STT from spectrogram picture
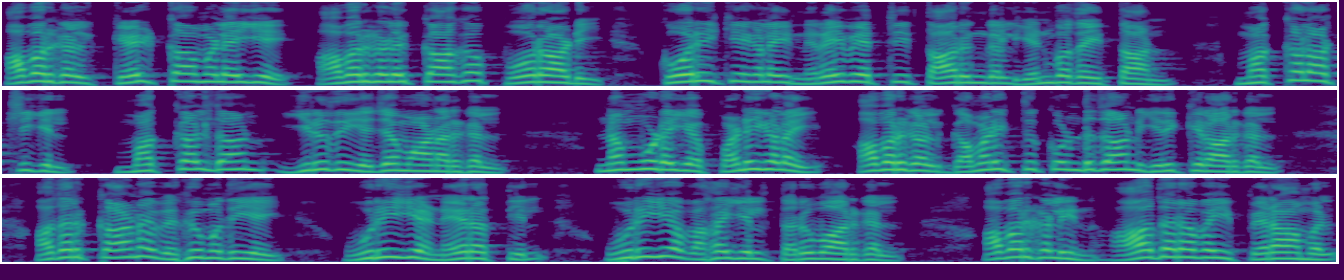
அவர்கள் கேட்காமலேயே அவர்களுக்காக போராடி கோரிக்கைகளை நிறைவேற்றி தாருங்கள் என்பதைத்தான் மக்களாட்சியில் மக்கள்தான் இறுதி எஜமானர்கள். நம்முடைய பணிகளை அவர்கள் கவனித்து கொண்டுதான் இருக்கிறார்கள். அதற்கான வெகுமதியை உரிய நேரத்தில் உரிய வகையில் தருவார்கள். அவர்களின் ஆதரவை பெறாமல்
